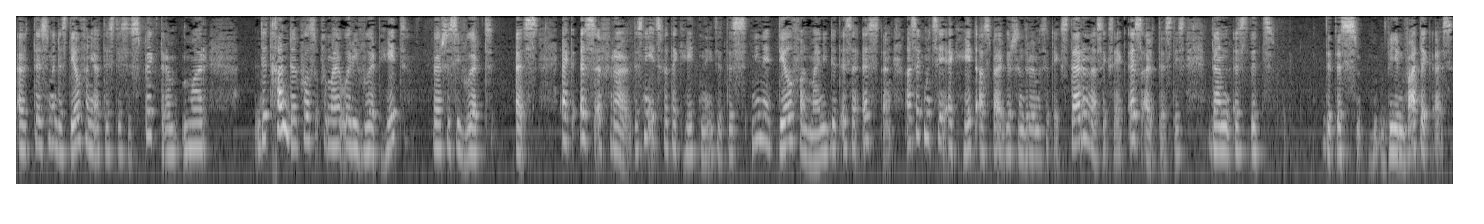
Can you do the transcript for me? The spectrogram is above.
autisme, dis deel van die autistiese spektrum, maar dit gaan dikwels vir my oor die woord het versus die woord is. Ek is 'n vrou. Dis nie iets wat ek het nie. Dit is nie net deel van my nie, dit is 'n is ding. As ek moet sê ek het Asperger sindroom, is dit ekstern. As ek sê ek is autisties, dan is dit dit is wie en wat ek is.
